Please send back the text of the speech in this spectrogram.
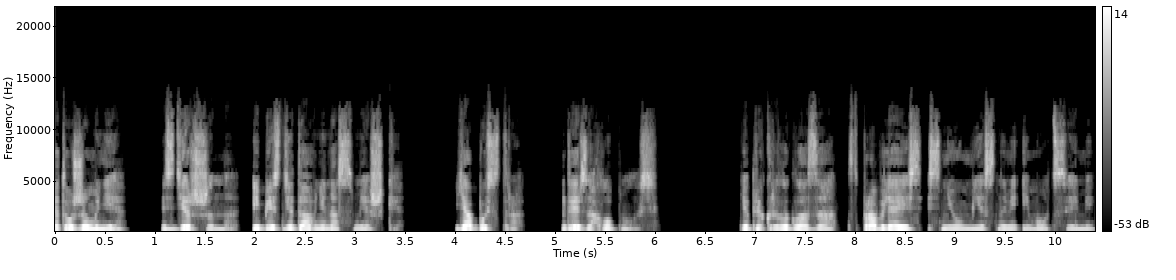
это уже мне, сдержанно и без недавней насмешки. Я быстро. Дверь захлопнулась. Я прикрыла глаза, справляясь с неуместными эмоциями,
